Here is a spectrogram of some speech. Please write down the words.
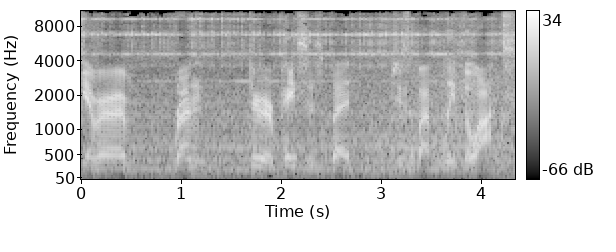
give her a run through her paces, but she's about to leave the locks.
